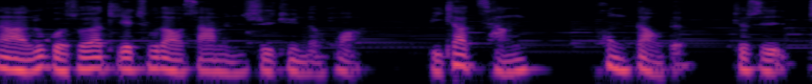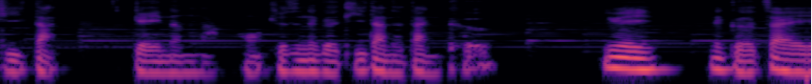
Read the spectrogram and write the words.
那如果说要接触到沙门氏菌的话，比较常碰到的就是鸡蛋，给能啊，哦，就是那个鸡蛋的蛋壳，因为那个在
